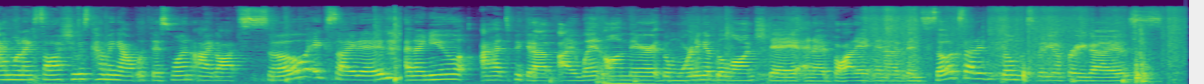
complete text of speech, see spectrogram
And when I saw she was coming out with this one, I got so excited and I knew I had to pick it up. I went on there the morning of the launch day and I bought it and I've been so excited to film this video for you guys.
